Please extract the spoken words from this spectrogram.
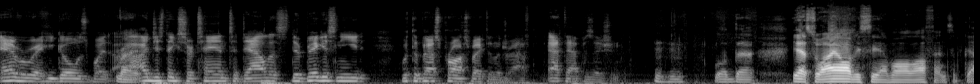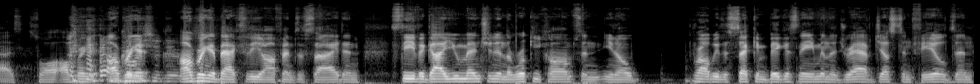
everywhere he goes, but right. I, I, just think Surtain to Dallas, their biggest need with the best prospect in the draft at that position. Mm-hmm. Love that. Yeah, so I obviously have all offensive guys. So I'll, I'll bring it. I'll bring it. I'll bring it back to the offensive side. And Steve, a guy you mentioned in the rookie comps, and you know probably the second biggest name in the draft, Justin Fields. And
